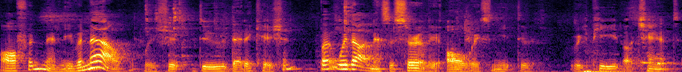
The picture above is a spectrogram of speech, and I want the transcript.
often, and even now, we should do dedication, but without necessarily always need to repeat or chant.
